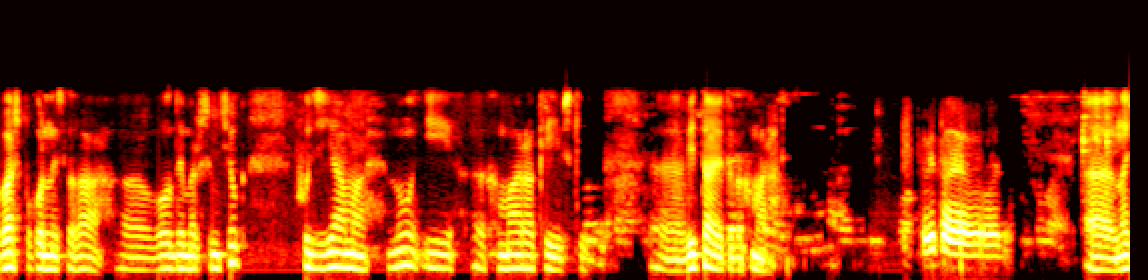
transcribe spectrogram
ваш покорний слуга Володимир Шемчук, Фудзіяма, ну і Хмара Київський. Вітаю тебе, Хмара. Вітаю, Володя. Е,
